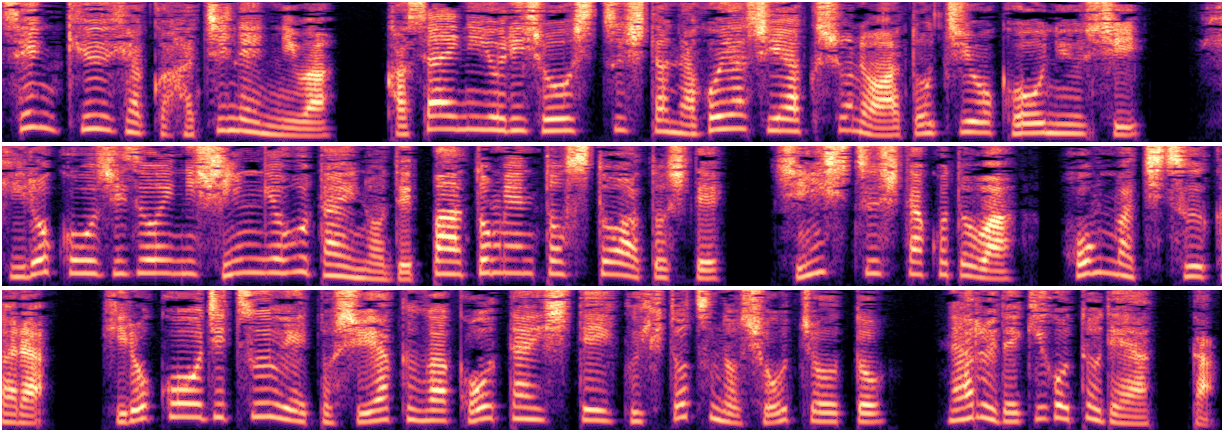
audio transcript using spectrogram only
1908年には火災により消失した名古屋市役所の跡地を購入し、広小路沿いに新業態のデパートメントストアとして進出したことは、本町通から広小路通へと主役が交代していく一つの象徴となる出来事であった。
